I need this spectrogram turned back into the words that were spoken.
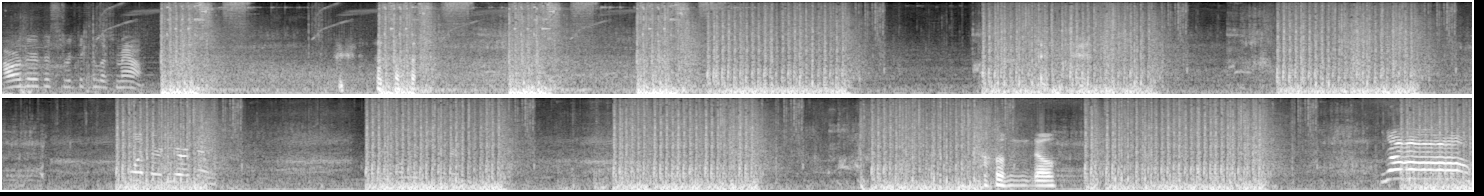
How are there this ridiculous amount? What? They're here again. There's so many shooters. oh no. No!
